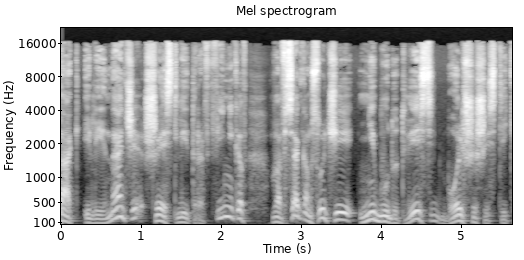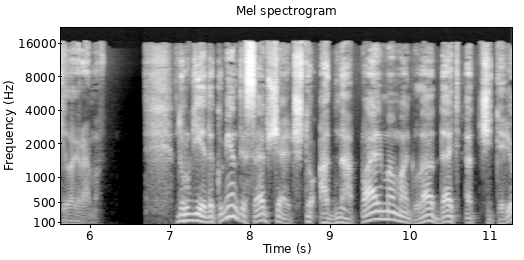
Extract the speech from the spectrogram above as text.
Так или иначе, 6 литров фиников во всяком случае не будут весить больше 6 килограммов. Другие документы сообщают, что одна пальма могла дать от 4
